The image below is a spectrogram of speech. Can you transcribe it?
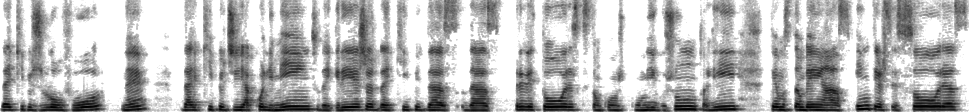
da equipe de louvor, né? Da equipe de acolhimento da igreja, da equipe das, das preletoras que estão com, comigo junto ali, temos também as intercessoras,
